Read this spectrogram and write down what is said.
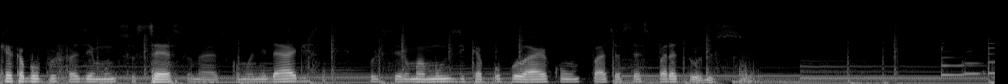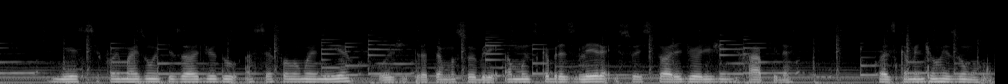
que acabou por fazer muito sucesso nas comunidades por ser uma música popular com fácil acesso para todos. E esse foi mais um episódio do Acefalomania. Hoje tratamos sobre a música brasileira e sua história de origem rápida. Basicamente um resumo.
